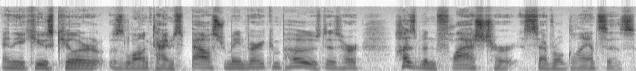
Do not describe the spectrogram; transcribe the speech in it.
And the accused killer's longtime spouse remained very composed as her husband flashed her several glances.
